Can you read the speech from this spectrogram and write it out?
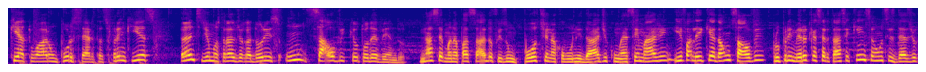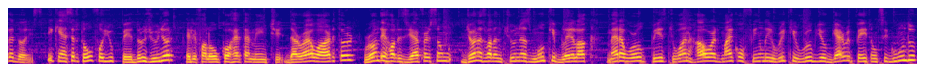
que atuaram por certas franquias, antes de mostrar aos jogadores um salve que eu tô devendo. Na semana passada eu fiz um post na comunidade com essa imagem e falei que ia dar um salve pro primeiro que acertasse quem são esses 10 jogadores. E quem acertou foi o Pedro Jr., ele falou corretamente Darrell Arthur, Ronde Hollis Jefferson, Jonas Valanciunas, Mookie Blaylock, Meta World Peace, Juan Howard, Michael Finley, Ricky Rubio, Gary Payton II,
